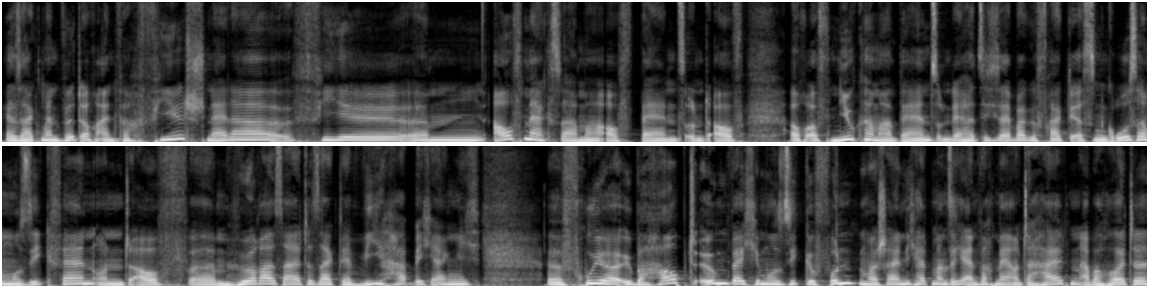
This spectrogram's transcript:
Er sagt, man wird auch einfach viel schneller, viel ähm, aufmerksamer auf Bands und auf auch auf Newcomer-Bands. Und er hat sich selber gefragt, er ist ein großer Musikfan und auf ähm, Hörerseite sagt er, wie habe ich eigentlich äh, früher überhaupt irgendwelche Musik gefunden? Wahrscheinlich hat man sich einfach mehr unterhalten, aber heute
